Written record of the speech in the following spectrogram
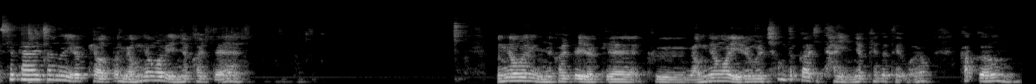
스타에서는 이렇게 어떤 명령어를 입력할 때 명령어를 입력할 때 이렇게 그 명령어의 이름을 처음부터까지 다 입력해도 되고요. 가끔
